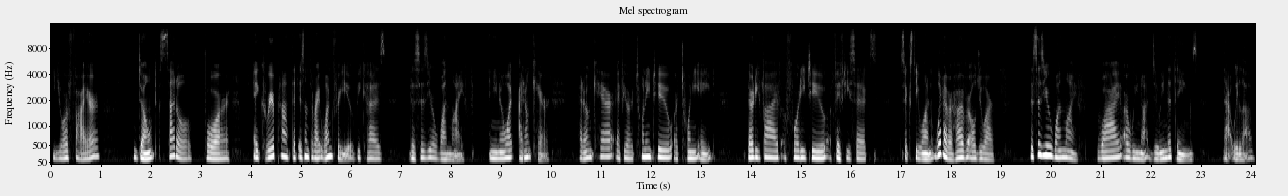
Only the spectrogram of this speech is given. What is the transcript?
your fire. Don't settle for a career path that isn't the right one for you because this is your one life. And you know what? I don't care. I don't care if you're 22 or 28. 35, 42, 56, 61, whatever, however old you are. This is your one life. Why are we not doing the things that we love?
